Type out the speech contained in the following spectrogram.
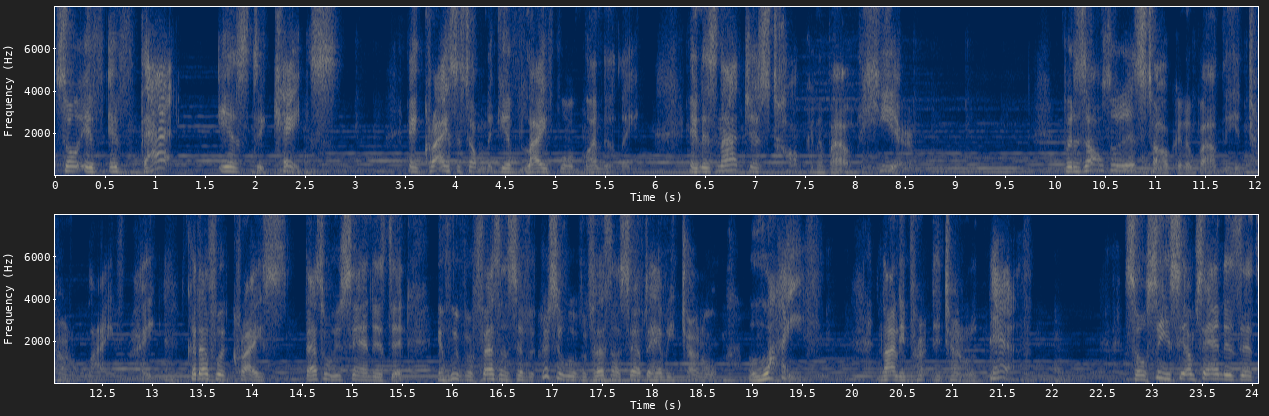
So if, if that is the case, and Christ is talking to give life more abundantly, and it's not just talking about here, but it's also it's talking about the eternal life, right? Because that's what Christ, that's what we're saying is that if we profess ourselves as Christian, we profess ourselves to have eternal life, not eternal death. So see, see what I'm saying is that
